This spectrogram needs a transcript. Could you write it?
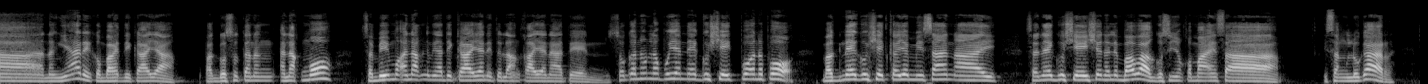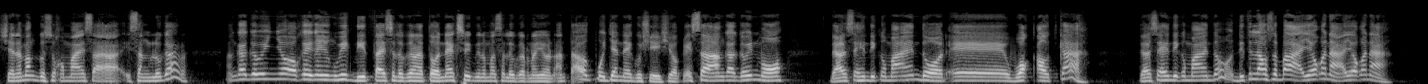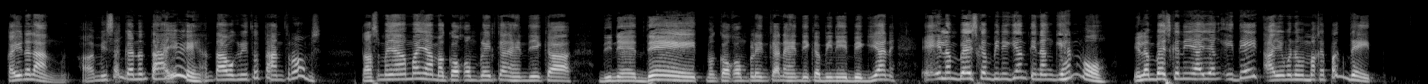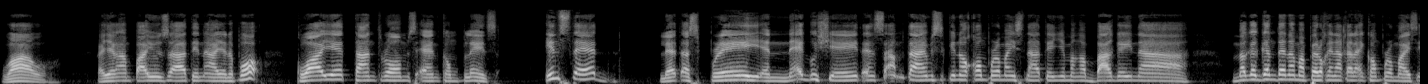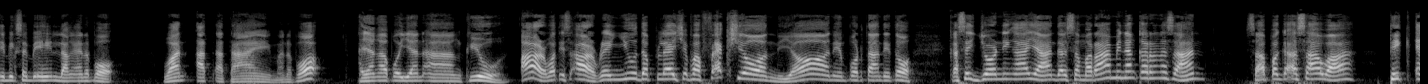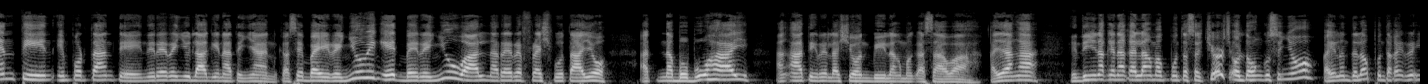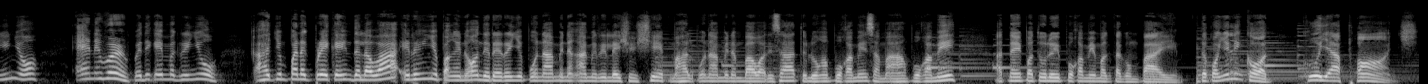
nangyari, kung bakit di kaya. Pag gusto ta ng anak mo, sabihin mo, anak, hindi natin kaya, ito lang kaya natin. So, ganun lang po yan, negotiate po, ano po. Mag-negotiate kayo, minsan ay sa negotiation, halimbawa, gusto nyo kumain sa isang lugar. Siya naman gusto kumain sa isang lugar. Ang gagawin nyo, okay, ngayong week, dito tayo sa lugar na to. Next week, naman sa lugar na yon. Ang tawag po dyan, negotiation. Kaysa ang gagawin mo, dahil sa hindi kumain doon, eh, walk out ka. Dahil sa hindi kumain doon, dito lang ako sa bahay, ayoko na, ayoko na. Kayo na lang. Uh, minsan ganun tayo eh. Ang tawag rito, tantrums. Tapos maya-maya, magko-complain ka na hindi ka dinedate, magko-complain ka na hindi ka binibigyan. Eh, ilang beses kang binigyan, tinanggihan mo. Ilang beses ka niyayang i-date, ayaw mo naman makipag-date. Wow. Kaya nga ang payo sa atin ay, ano po, quiet tantrums and complaints. Instead, let us pray and negotiate and sometimes kino-compromise natin yung mga bagay na magaganda naman pero kinakailangan i-compromise. Ibig sabihin lang, ano po, one at a time. Ano po? Kaya nga po yan ang Q. R, what is R? Renew the pledge of affection. Yan, importante ito. Kasi journey nga yan dahil sa marami ng karanasan sa pag-aasawa, thick and thin, importante, nire-renew lagi natin yan. Kasi by renewing it, by renewal, nare-refresh po tayo at nabubuhay ang ating relasyon bilang mag-asawa. Kaya nga, hindi nyo na kinakailangan magpunta sa church. Although kung gusto nyo, kayo lang dalaw, punta kayo renew nyo. Anywhere, pwede kayo mag-renew. Kahit yung pa nag-pray kayong dalawa, i-renew nyo, Panginoon, nire-renew po namin ang aming relationship. Mahal po namin ang bawat isa. Tulungan po kami, samahan po kami, at naipatuloy po kami magtagumpay. Ito po yung lingkod, Kuya Punch.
